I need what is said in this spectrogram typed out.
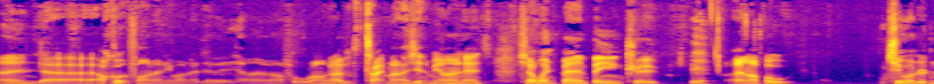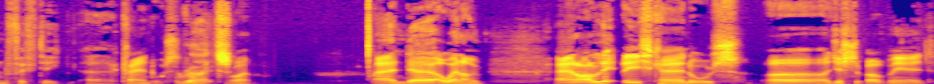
And uh, I couldn't find anyone to do it. So I thought, well, I'm going to have to take matters into my own hands. So I went down B and Q, Yeah. and I bought 250 uh, candles. Right. Right. And uh, I went home and I lit these candles uh, just above my head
